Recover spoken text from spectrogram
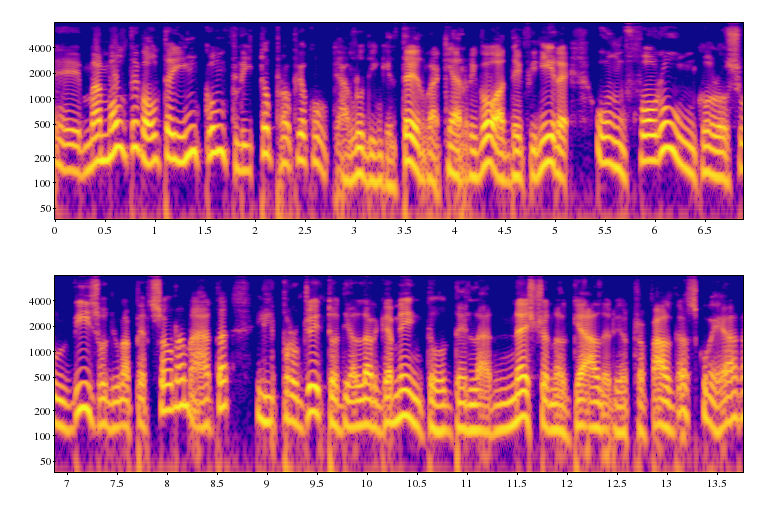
eh, ma molte volte in conflitto proprio con Carlo d'Inghilterra, che arrivò a definire un foruncolo sul viso di una persona amata il progetto di allargamento della National Gallery a Trafalgar Square,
